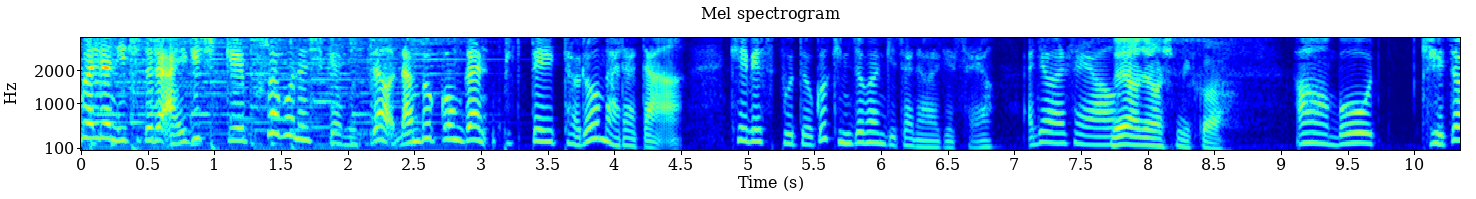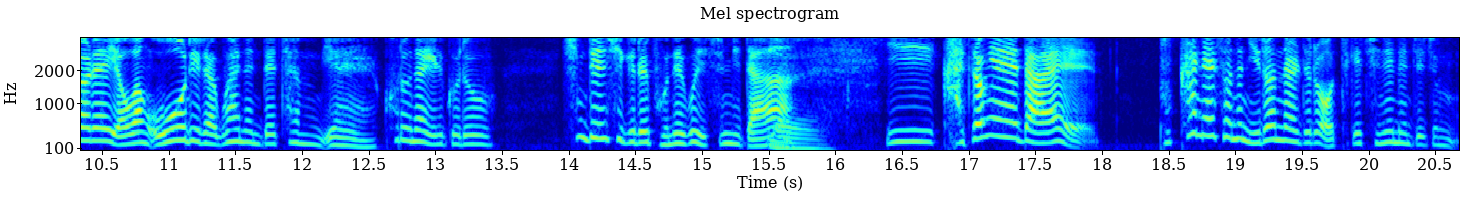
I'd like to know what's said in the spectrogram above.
관련 이슈들을 알기 쉽게 풀어보는 시간이죠. 남북 공간 빅데이터로 말하다. KBS 보도국 김정환 기자 나와 계세요. 안녕하세요. 네, 안녕하십니까. 아, 뭐 계절의 여왕 5월이라고 하는데 참 예, 코로나 19로 힘든 시기를 보내고 있습니다. 네. 이 가정의 달 북한에서는 이런 날들을 어떻게 지내는지 좀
